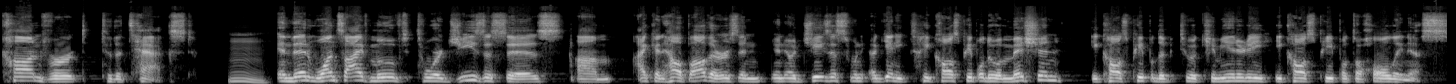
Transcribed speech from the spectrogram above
convert to the text. Mm. And then once I've moved to where Jesus is, um, I can help others. And, you know, Jesus, when again, he, he calls people to a mission, he calls people to, to a community, he calls people to holiness.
